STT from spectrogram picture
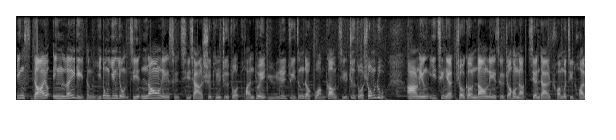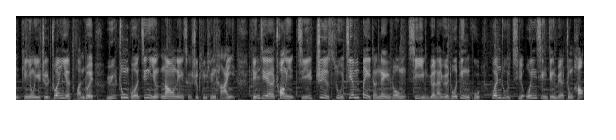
InStyle、InLady 等移动应用及 Knowledge 旗下视频制作团队与日俱增的广告及制作收入。二零一七年收购 Knowledge 之后呢，现代传播集团聘用一支专业团队于中国经营 Knowledge 视频平台，凭借创意及质素兼备的内容，吸引越来越多订户关注其微信订阅账号，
